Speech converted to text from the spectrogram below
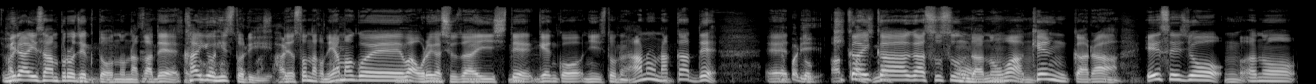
未来遺産プロジェクトの中で開業ヒストリー。でその中の山越えは俺が取材して原稿にしとるの。あの中でえーっと機械化が進んだのは県から衛生上あの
